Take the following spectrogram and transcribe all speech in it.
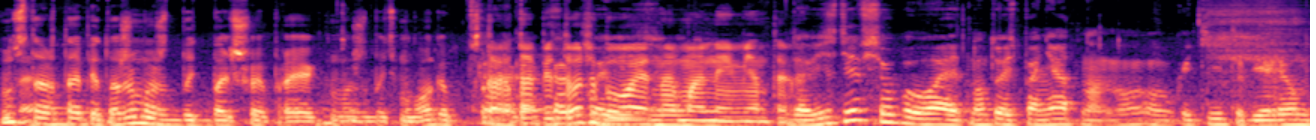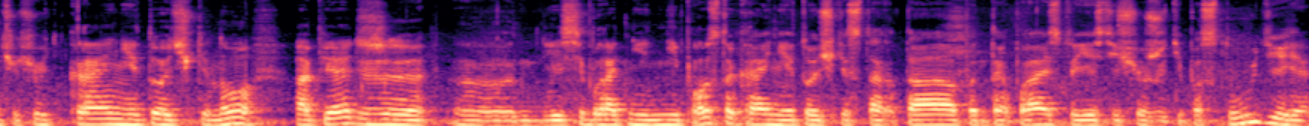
Ну, да? в стартапе тоже может быть большой проект, может быть много. В стартапе как, тоже как бывают нормальные менторы. Да, везде все бывает. Ну, то есть, понятно, ну, какие-то берем чуть-чуть крайние точки. Но, опять же, э, если брать не, не просто крайние точки стартап, enterprise, то есть еще же типа студии.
